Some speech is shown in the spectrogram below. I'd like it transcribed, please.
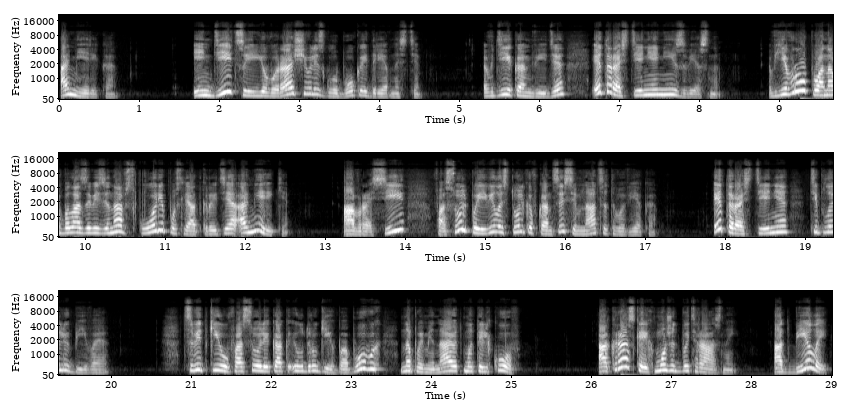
Америка. Индейцы ее выращивали с глубокой древности. В диком виде это растение неизвестно. В Европу она была завезена вскоре после открытия Америки, а в России фасоль появилась только в конце XVII века. Это растение теплолюбивое. Цветки у фасоли, как и у других бобовых, напоминают мотыльков. Окраска их может быть разной, от белой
